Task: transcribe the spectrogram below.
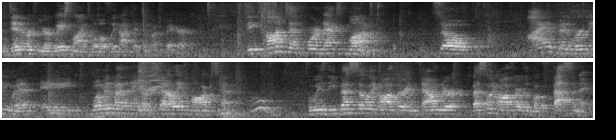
The dinner, your waistlines will hopefully not get too much bigger. The content for next month. So I have been working with a woman by the name of Sally Hogshead, who is the best-selling author and founder, best-selling author of the book Fascinate,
